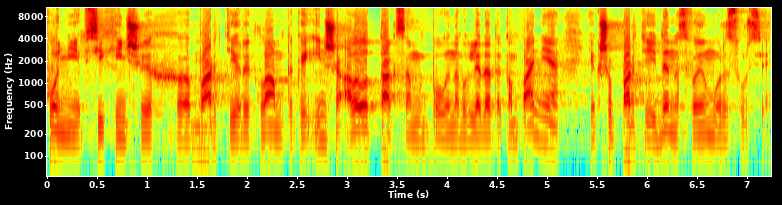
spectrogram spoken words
фоні всіх інших е, партій, реклам, таке інше. Але от так само повинна виглядати кампанія, якщо партія йде на своєму ресурсі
